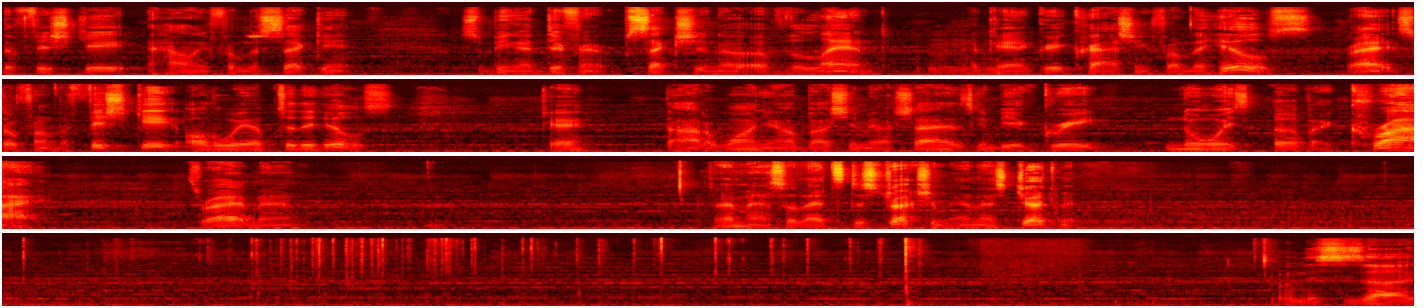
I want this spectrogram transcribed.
The fish gate, howling from the second, so being a different section of, of the land. Mm-hmm. Okay, a great crashing from the hills, right? So from the fish gate all the way up to the hills. Okay, the Adawan Bashim Yashai is going to be a great noise of a cry. That's right, man. Right, man. So that's destruction, man. That's judgment. And this is uh,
